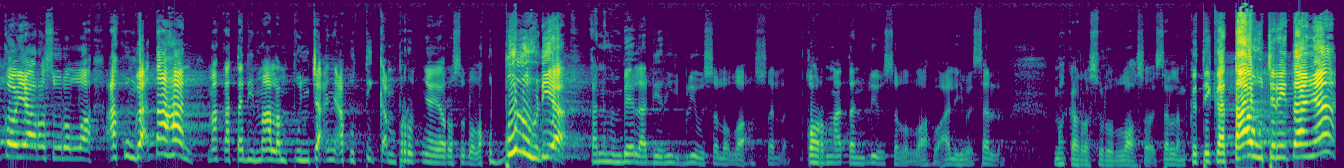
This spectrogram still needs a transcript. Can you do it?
engkau ya Rasulullah. Aku nggak tahan. Maka tadi malam puncaknya aku tikam perutnya ya Rasulullah. Aku bunuh dia karena membela diri beliau Sallallahu Alaihi Wasallam, kehormatan beliau Sallallahu Alaihi Wasallam. Maka Rasulullah SAW ketika tahu ceritanya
